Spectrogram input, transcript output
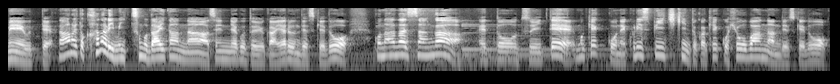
銘打って。あの人かなりいつも大胆な戦略というかやるんですけどこの足立さんが、えっと、ついて、まあ、結構ねクリスピーチキンとか結構評判なんですけど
